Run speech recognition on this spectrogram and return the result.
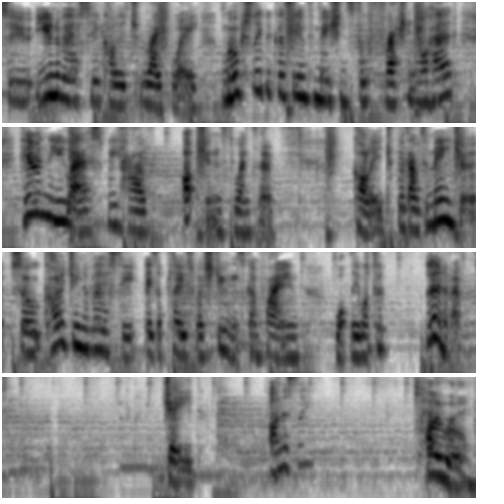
to university college right away, mostly because the information's still fresh in your head. Here in the US, we have options to enter college without a major, so college university is a place where students can find what they want to learn about. Jade. Honestly? Tyrone,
